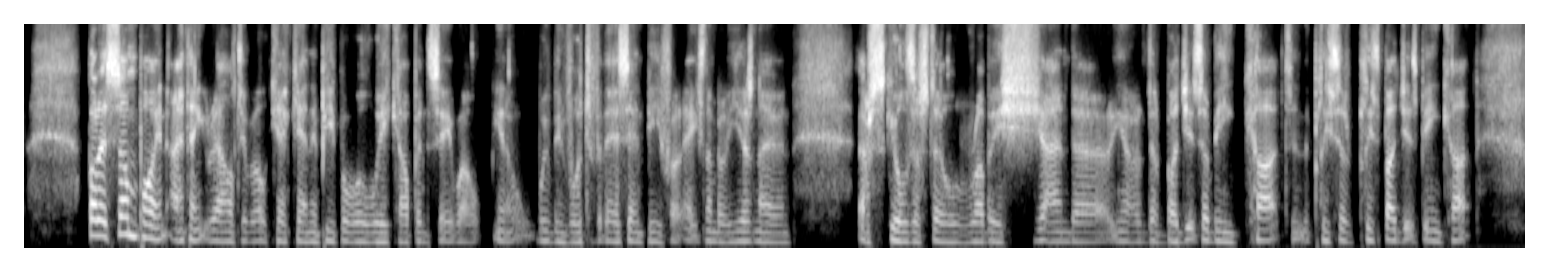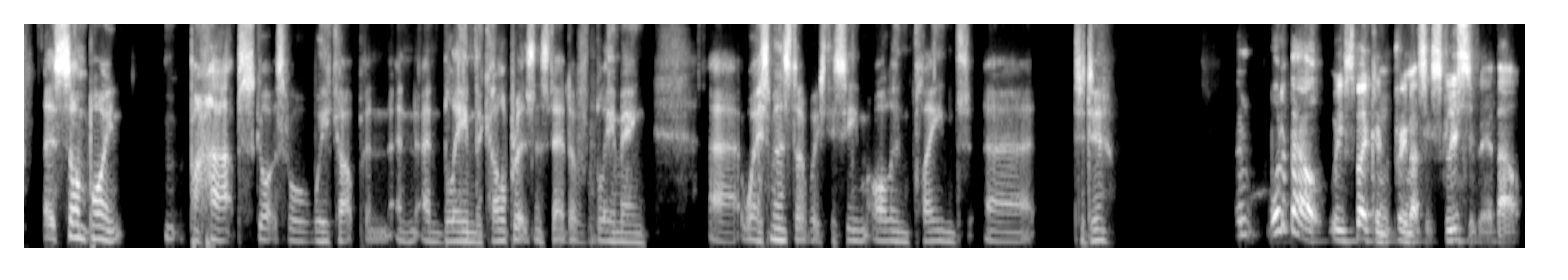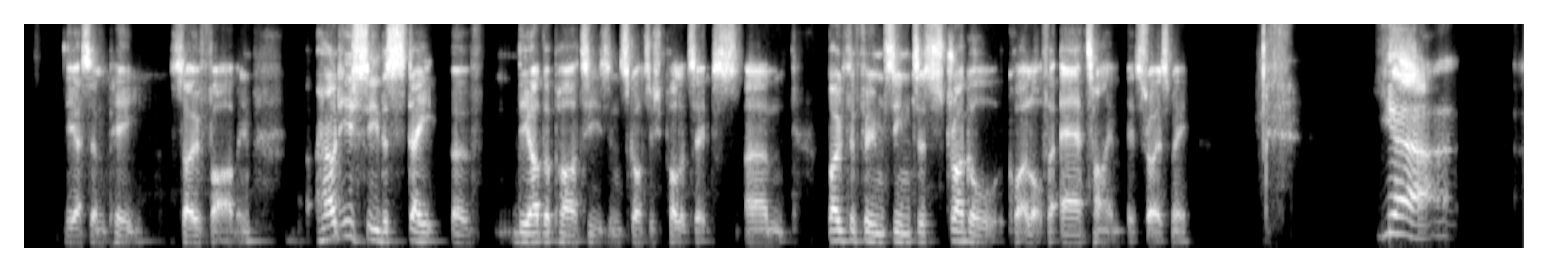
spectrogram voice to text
But at some point, I think reality will kick in and people will wake up and say, well, you know, we've been voted for the SNP for X number of years now and our schools are still rubbish and, uh, you know, their budgets are being cut and the police are, police budgets being cut. At some point, perhaps Scots will wake up and, and, and blame the culprits instead of blaming uh, Westminster, which they seem all inclined uh, to do. And what about, we've spoken pretty much exclusively about the SNP so far. I mean, how do you see the state of the other parties in Scottish politics, um, both of whom seem to struggle quite a lot for airtime, it strikes me? Yeah,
